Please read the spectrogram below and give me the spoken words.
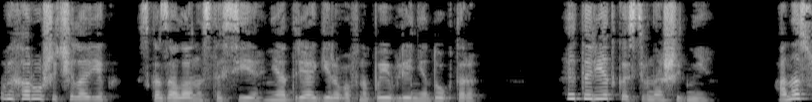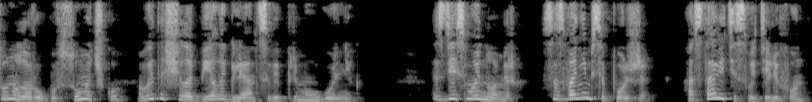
«Вы хороший человек», — сказала Анастасия, не отреагировав на появление доктора. «Это редкость в наши дни. Она сунула руку в сумочку, вытащила белый глянцевый прямоугольник. «Здесь мой номер. Созвонимся позже. Оставите свой телефон?»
